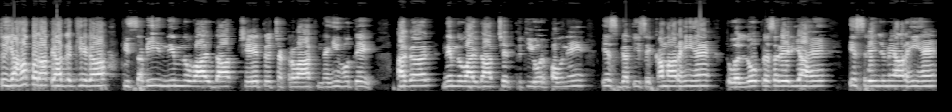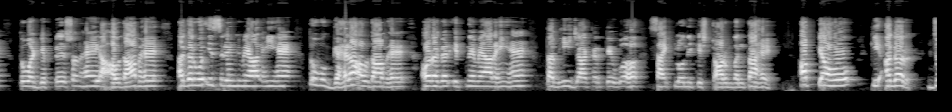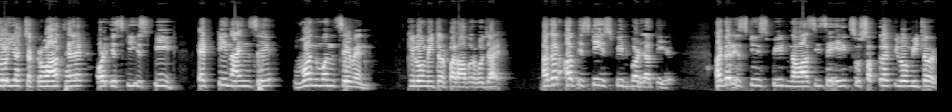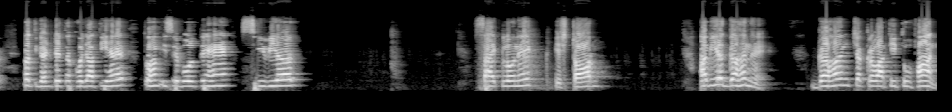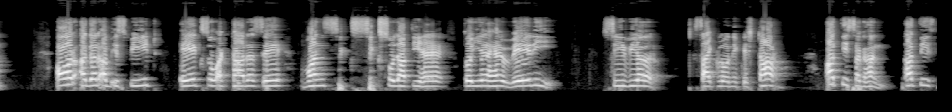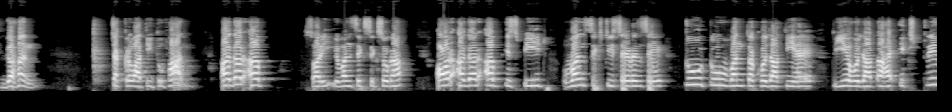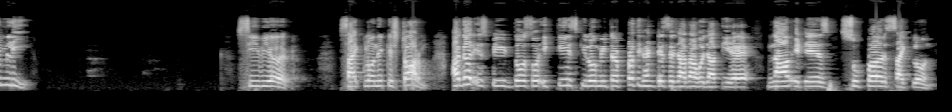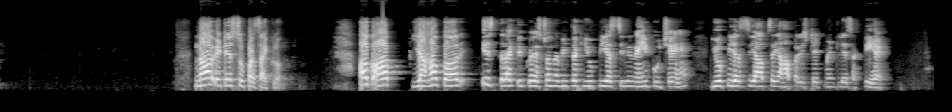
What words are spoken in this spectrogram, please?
तो यहाँ पर आप याद रखिएगा कि सभी निम्न वायुदाब क्षेत्र चक्रवात नहीं होते। अगर निम्न वायुदाब क्षेत्र की ओर पवने इस गति से कम आ रही हैं तो वह लो प्रेशर एरिया है, इस रेंज में आ रही हैं तो वह डिप्रेशन है या अवदाब है। अगर वो इस रेंज में आ रही हैं तो वो गहरा अवदाब है, और अगर इतने में आ रही हैं, तभी जाकर के वह साइक्लोनिक स्टॉर्म बनता है। अब क्या हो कि अगर जो यह चक्रवात है और इसकी स्पीड 89 से 117 किलोमीटर पर आवर हो जाए अगर अब इसकी स्पीड बढ़ जाती है, अगर इसकी स्पीड नवासी से 117 किलोमीटर प्रति घंटे तक हो जाती है तो हम इसे बोलते हैं सीवियर साइक्लोनिक स्टॉर्म। अब यह गहन है, गहन चक्रवाती तूफ़ान। और अगर अब स्पीड 118 से 166 हो जाती है तो यह है वेरी सीवियर साइक्लोनिक स्टार, अति सघन, अति गहन, चक्रवाती तूफ़ान। अगर अब सॉरी ये 166 होगा, और अगर अब स्पीड 167 से 221 तक हो जाती है तो ये हो जाता है एक्सट्रीमली सीवियर साइक्लोनिक स्टॉर्म अगर स्पीड 221 किलोमीटर प्रति घंटे से ज़्यादा हो जाती है now it is super cyclone now it is super cyclone अब आप यहाँ पर इस तरह के क्वेश्चन अभी तक यूपीएससी ने नहीं पूछे हैं। यूपीएससी आपसे यहाँ पर स्टेटमेंट ले सकती है।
